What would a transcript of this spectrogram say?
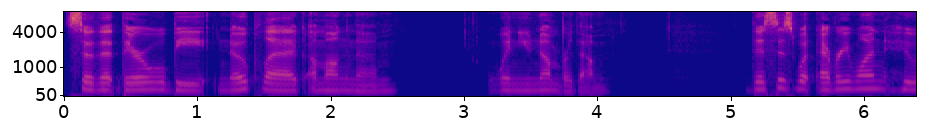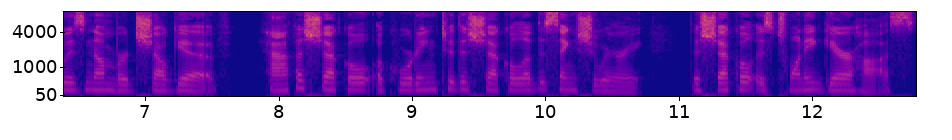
so that there will be no plague among them when you number them. This is what everyone who is numbered shall give half a shekel according to the shekel of the sanctuary. The shekel is 20 gerahs.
